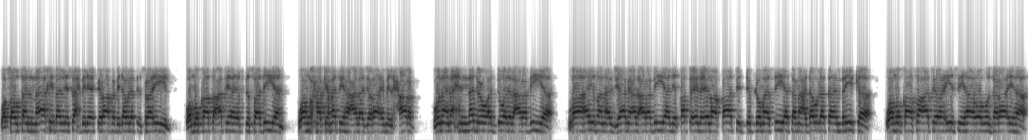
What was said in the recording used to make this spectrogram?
وصوتا ناخبا لسحب الاعتراف بدولة إسرائيل ومقاطعتها اقتصاديا ومحاكمتها على جرائم الحرب. هنا نحن ندعو الدول العربية وأيضا الجامعة العربية لقطع العلاقات الدبلوماسية مع دولة أمريكا. ومقاطعة رئيسها ووزرائها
